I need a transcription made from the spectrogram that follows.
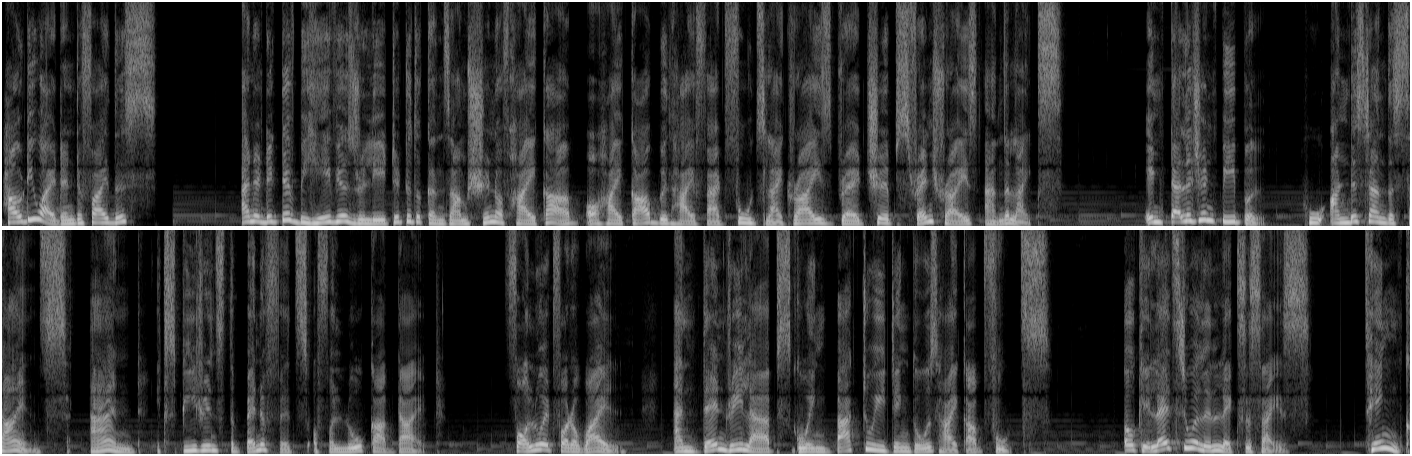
How do you identify this? An addictive behavior is related to the consumption of high carb or high carb with high fat foods like rice, bread, chips, french fries, and the likes. Intelligent people who understand the science and experience the benefits of a low carb diet follow it for a while and then relapse going back to eating those high carb foods. Okay, let's do a little exercise. Think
